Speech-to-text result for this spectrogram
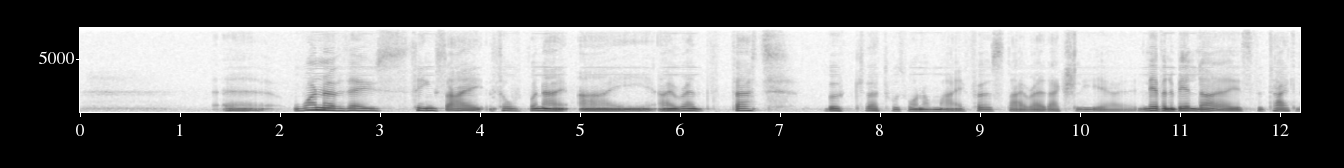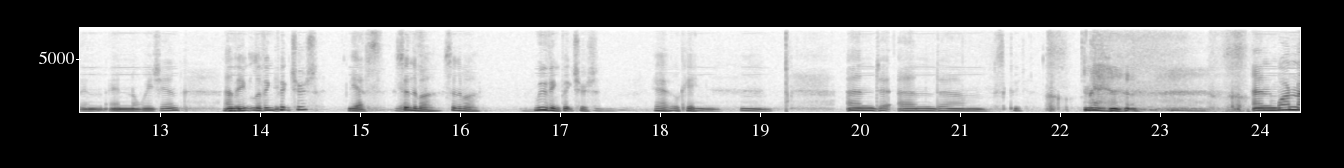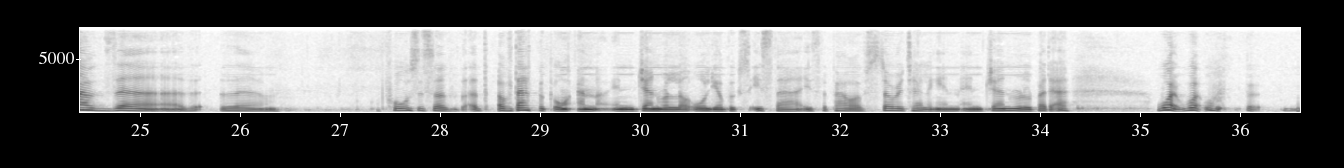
uh, one of those things I thought when I I, I read that book that was one of my first I read actually. Uh, Levende bilder is the title in, in Norwegian. And living, living pictures? Yes, yes. Cinema, cinema. Moving pictures. Yeah, okay. Mm, mm. And and um, It's good. and one of the the, the forces of of that book or, and in general all your books is the is the power of storytelling in in general. But uh, what what,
